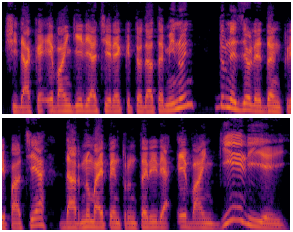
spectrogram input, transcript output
Și dacă Evanghelia cere câteodată minuni, Dumnezeu le dă în clipa aceea, dar numai pentru întărirea Evangheliei,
